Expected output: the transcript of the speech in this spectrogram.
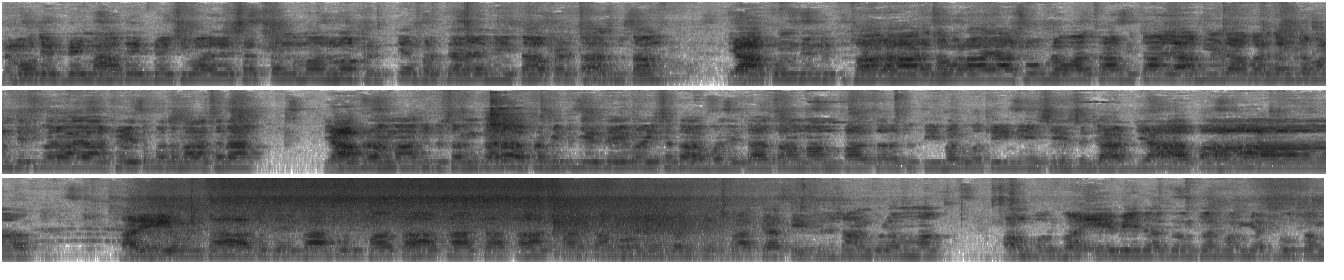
नमो देव्यै महादेव्यै शिवाय सत्तं नमो नमः प्रत्यभद्राय नेता प्रतास्मतां या कुन्दिन्दुतुषारहार धवलाया शुभ्रवस्त्रावृता या बीलावर्धन्तमण्डितकराया श्वेतपदभासना। या ब्रह्माच्युतशङ्कर प्रभृतिभिर्देवैः सदा वन्दिता सा माँ पा सरस्वती भगवती हरे ओं सात दीर्घा पुरुषतः प्राचातः स्पर्शा भूमिगं चित्पात्याति कृशाङ्कुलम् अं पुरुष एवेदग्रं सर्वं यद्भूतं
